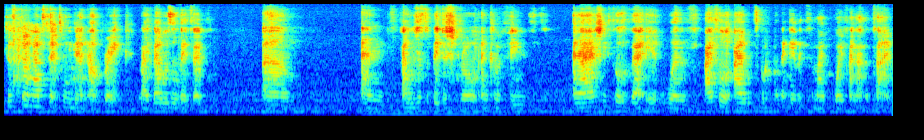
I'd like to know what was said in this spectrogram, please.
just don't have sex when you get an outbreak. Like that was all they said. Um, and I was just a bit distraught and confused. And I actually thought that it was I thought I was the one that gave it to my boyfriend at the time.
